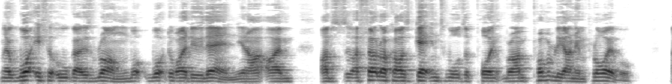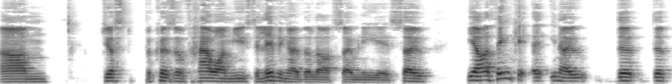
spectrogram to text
You know, what if it all goes wrong? What what do I do then? You know, I'm I'm I felt like I was getting towards a point where I'm probably unemployable. Um, just because of how I'm used to living over the last so many years. So yeah, I think uh, you know the the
